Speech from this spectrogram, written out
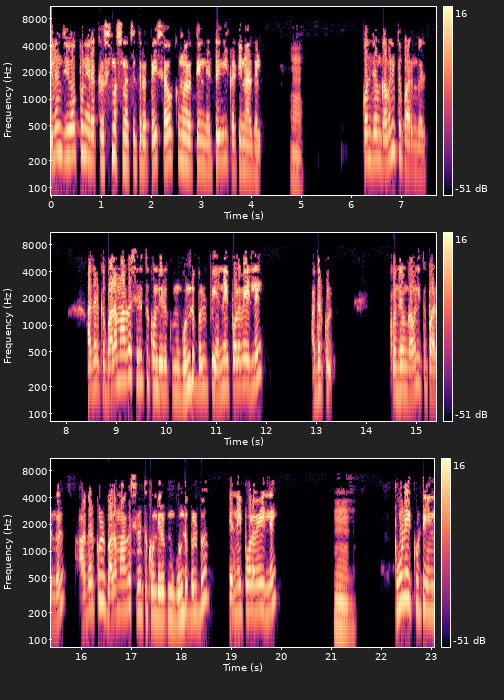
இளஞ்சிவப்பு நிற கிறிஸ்துமஸ் நட்சத்திரத்தை சிவப்பு மரத்தின் நெற்றியில் கட்டினார்கள். கொஞ்சம் கவனித்து பாருங்கள். அதற்கு பலமாக சிரித்துக் கொண்டிருக்கும் குண்டு பல்பு என்னைப் போலவே இல்லை. அதற்குள் கொஞ்சம் கவனித்து பாருங்கள். அதற்குள் பலமாக சிரித்துக் கொண்டிருக்கும் குண்டு பல்பு என்னைப் போலவே இல்லை. பூனைக்குட்டியின்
